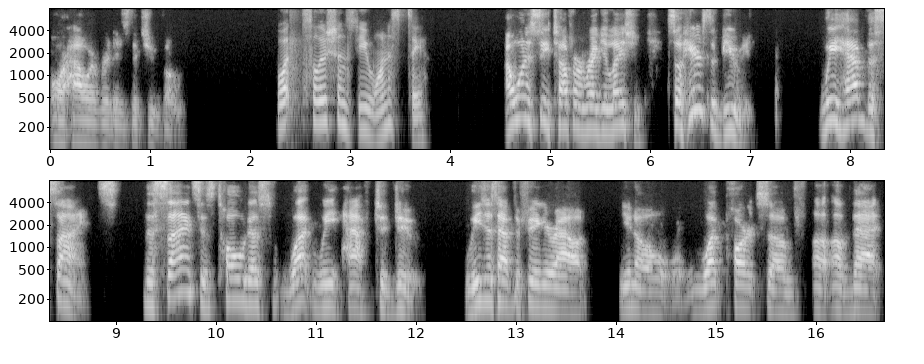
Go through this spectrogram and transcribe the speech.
or however it is that you vote. What solutions do you want to see? I want to see tougher regulation. So here's the beauty we have the science. The science has told us what we have to do. We just have to figure out you know what parts of uh, of that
